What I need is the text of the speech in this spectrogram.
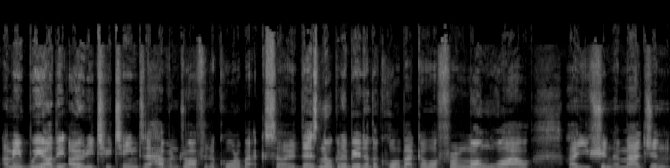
I mean, we are the only two teams that haven't drafted a quarterback, so there's not going to be another quarterback go off for a long while. Uh, you shouldn't imagine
